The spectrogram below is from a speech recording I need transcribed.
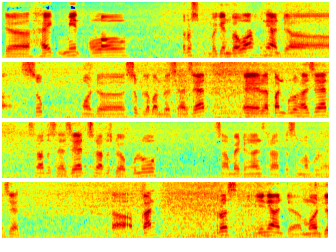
ada high mid low terus bagian bawah ini ada sub mode sub 18 Hz eh 80 Hz 100 Hz 120 sampai dengan 150 Hz kita off kan? Terus ini ada mode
